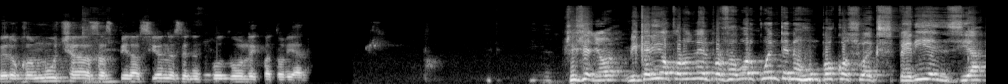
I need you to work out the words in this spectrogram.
pero con muchas aspiraciones en el fútbol ecuatoriano. Sí, señor. Mi querido coronel, por favor, cuéntenos un poco su experiencia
